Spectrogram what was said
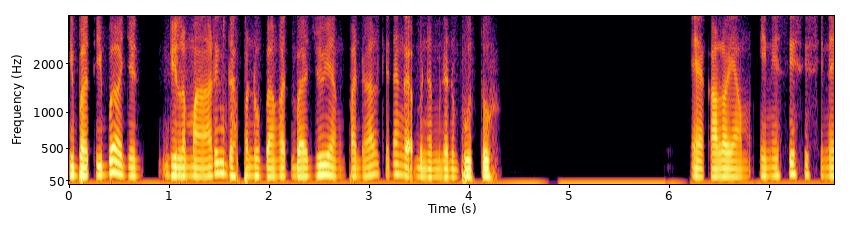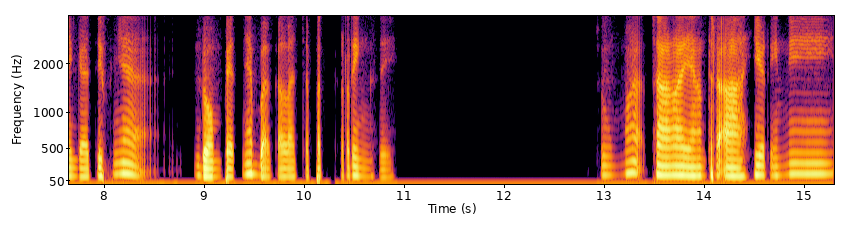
Tiba-tiba aja di lemari udah penuh banget baju yang padahal kita nggak benar-benar butuh. Ya kalau yang ini sih sisi negatifnya dompetnya bakalan cepet kering sih. Cuma cara yang terakhir ini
